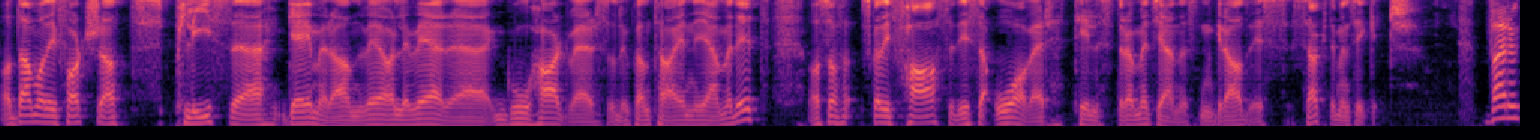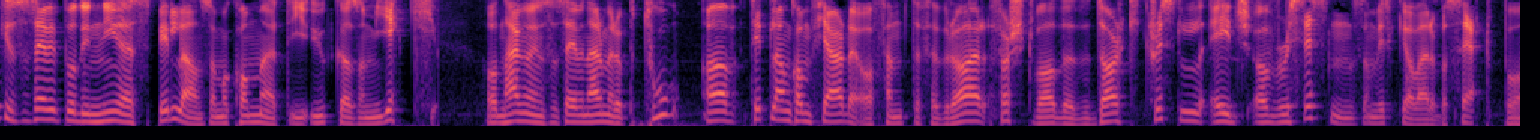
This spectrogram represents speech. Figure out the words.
Og da må de fortsatt please gamerne ved å levere god hardware så du kan ta inn i hjemmet ditt. Og så skal de fase disse over til strømmetjenesten gradvis. Sakte, men sikkert. Hver uke så ser vi på de nye spillene som har kommet i uka som gikk. Og denne gangen så ser vi nærmere på to av titlene kom 4. og 5. februar. Først var det The Dark Crystal Age of Resistance, som virker å være basert på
